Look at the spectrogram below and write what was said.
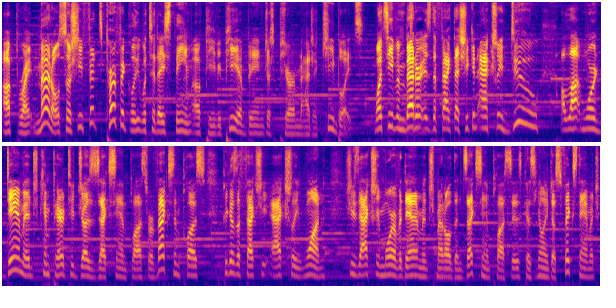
upright medal, so she fits perfectly with today's theme of PvP of being just pure magic keyblades. What's even better is the fact that she can actually do a lot more damage compared to just Zexion Plus or Vexen Plus because the fact she actually, one, she's actually more of a damage medal than Zexion Plus is because he only does fixed damage,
